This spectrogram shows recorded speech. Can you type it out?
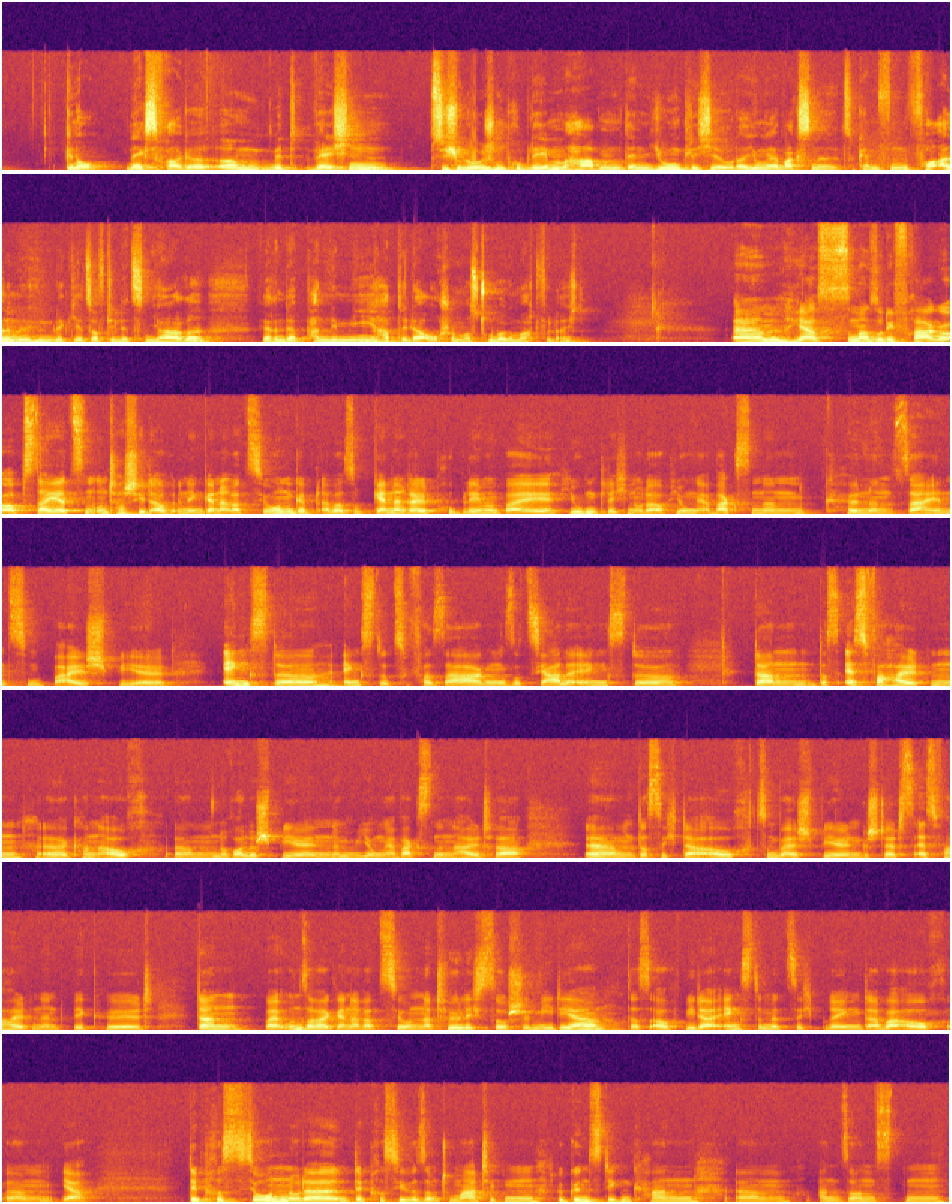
genau, nächste Frage. Ähm, mit welchen psychologischen Problemen haben denn Jugendliche oder junge Erwachsene zu kämpfen, vor allem im Hinblick jetzt auf die letzten Jahre? Während der Pandemie, habt ihr da auch schon was drüber gemacht vielleicht? Ähm, ja, es ist immer so die Frage, ob es da jetzt einen Unterschied auch in den Generationen gibt, aber so generell Probleme bei Jugendlichen oder auch jungen Erwachsenen können sein, zum Beispiel Ängste, Ängste zu versagen, soziale Ängste, dann das Essverhalten äh, kann auch eine Rolle spielen im jungen Erwachsenenalter, ähm, dass sich da auch zum Beispiel ein gestörtes Essverhalten entwickelt dann bei unserer Generation natürlich Social Media, das auch wieder Ängste mit sich bringt, aber auch ähm, ja, Depressionen oder depressive Symptomatiken begünstigen kann. Ähm, ansonsten,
